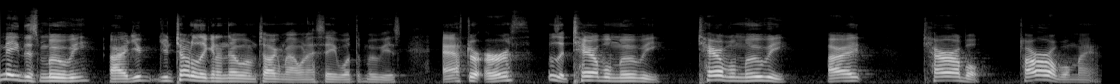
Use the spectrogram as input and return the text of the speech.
made this movie. All right, you you're totally gonna know what I'm talking about when I say what the movie is. After Earth. It was a terrible movie. Terrible movie. All right, terrible, terrible man.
